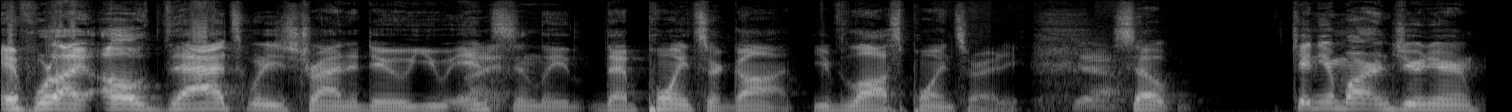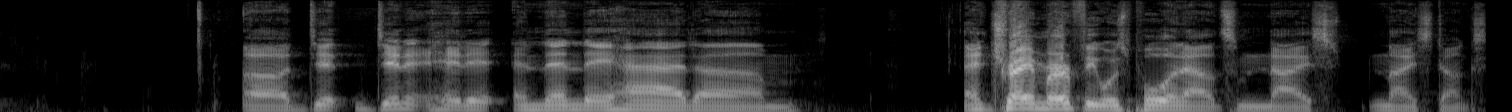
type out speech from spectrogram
if we're like, oh, that's what he's trying to do, you Right. instantly the points are gone. You've lost points already. Yeah, So Kenyon Martin Jr. Uh, did didn't hit it, and then they had um, and Trey Murphy was pulling out some nice nice dunks.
